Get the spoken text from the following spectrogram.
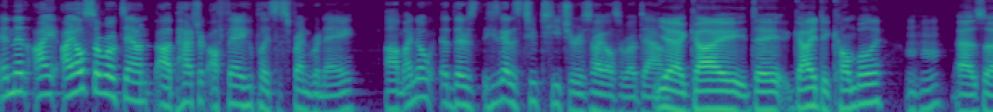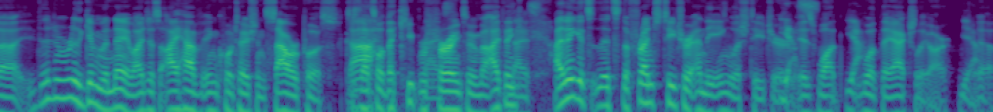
and then I I also wrote down uh, Patrick Auffay who plays his friend Renee. Um, I know there's he's got his two teachers who I also wrote down. Yeah, Guy de Guy Decomble. Mm-hmm. As uh, they didn't really give him a name. I just I have in quotation sourpuss because that's Ah, what they keep nice. referring to him. I think Nice. I think it's it's the French teacher and the English teacher Yes. is what Yeah. what they actually are. Yeah.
